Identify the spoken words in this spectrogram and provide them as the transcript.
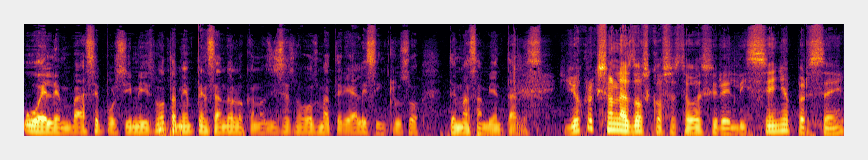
o el envase por sí mismo? También pensando en lo que nos dices, nuevos materiales, incluso temas ambientales. Yo creo que son las dos cosas, te voy a decir, el diseño per se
